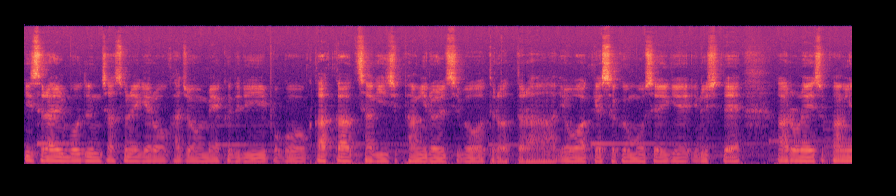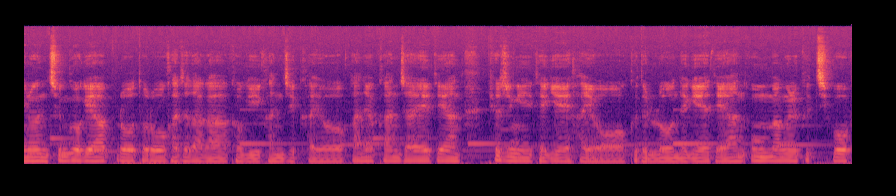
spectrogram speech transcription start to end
이스라엘 모든 자손에게로 가져오매 그들이 보고 각각 자기 지팡이를 집어 들었더라. 여호와께서 그 모세에게 이르시되 아론의 지팡이는 증거계 앞으로 도로 가져다가 거기 간직하여 반역한 자에 대한 표징이 되게 하여 그들로 내게 대한 원망을 그치고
